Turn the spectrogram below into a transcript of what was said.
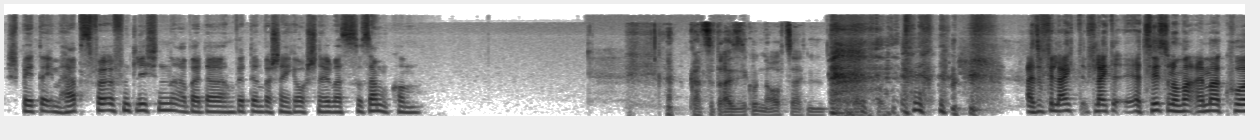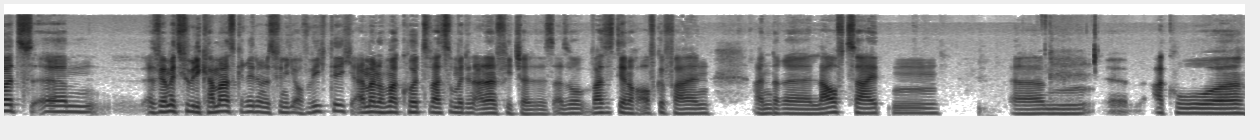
später im Herbst veröffentlichen, aber da wird dann wahrscheinlich auch schnell was zusammenkommen. Kannst du 30 Sekunden aufzeichnen. also vielleicht, vielleicht erzählst du noch mal einmal kurz, ähm, also wir haben jetzt viel über die Kameras geredet und das finde ich auch wichtig. Einmal noch mal kurz, was so mit den anderen Features ist. Also was ist dir noch aufgefallen? Andere Laufzeiten, ähm, äh, Akku,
